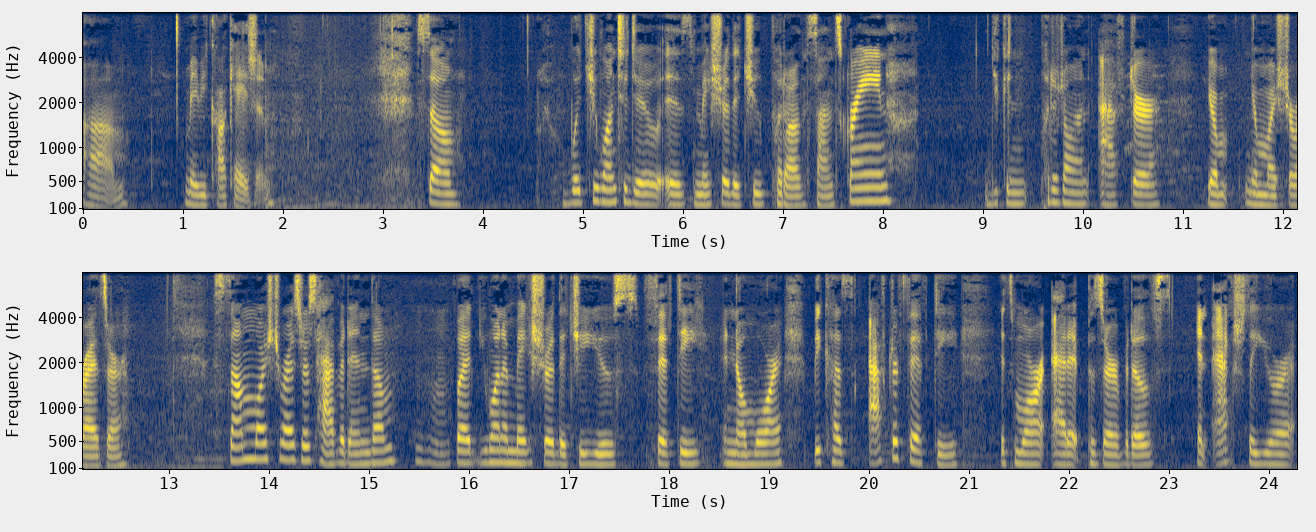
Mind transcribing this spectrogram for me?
um, maybe Caucasian. So, what you want to do is make sure that you put on sunscreen. You can put it on after your your moisturizer. Some moisturizers have it in them, but you want to make sure that you use 50 and no more because after 50, it's more added preservatives and actually you're at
